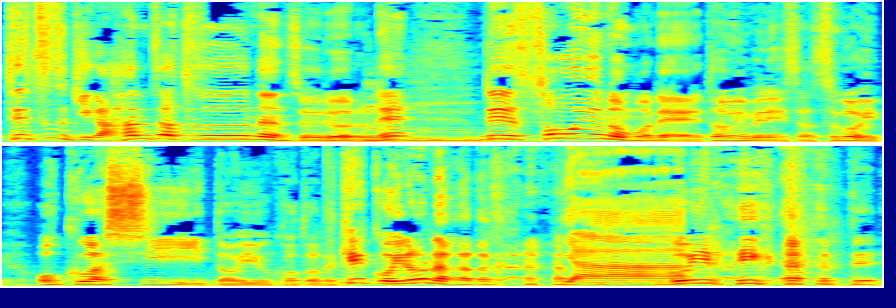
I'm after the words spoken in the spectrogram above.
手続きが煩雑なんですよいろいろね、でそういうのもね富部蓮さんすごいお詳しいということで結構いろんな方からご依頼があって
